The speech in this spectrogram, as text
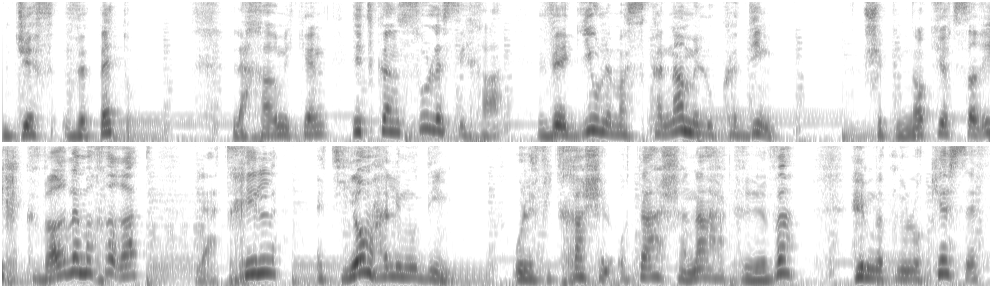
ג'ף ופטו. לאחר מכן התכנסו לשיחה והגיעו למסקנה מלוכדים, שפינוקיו צריך כבר למחרת להתחיל את יום הלימודים. ולפתחה של אותה השנה הקרבה, הם נתנו לו כסף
